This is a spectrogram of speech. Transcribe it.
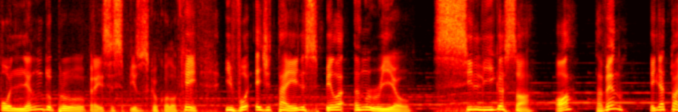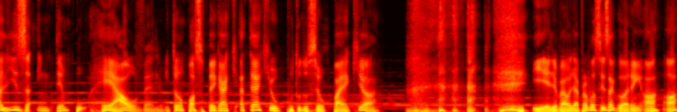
olhando pro, pra esses pisos que eu coloquei e vou editar eles pela Unreal. Se liga só, ó, tá vendo? Ele atualiza em tempo real, velho. Então eu posso pegar aqui, até aqui o puto do seu pai aqui, ó. e ele vai olhar pra vocês agora, hein, ó, ó.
